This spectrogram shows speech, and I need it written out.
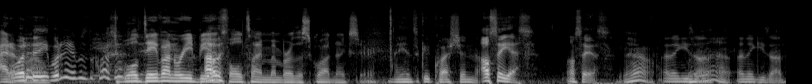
I don't What know. did he, what did he, was the question? Will Davon Reed be a was- full time member of the squad next year? Man, it's a good question. I'll say yes. I'll say yes. No, I think he's Look on. that. I think he's on.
